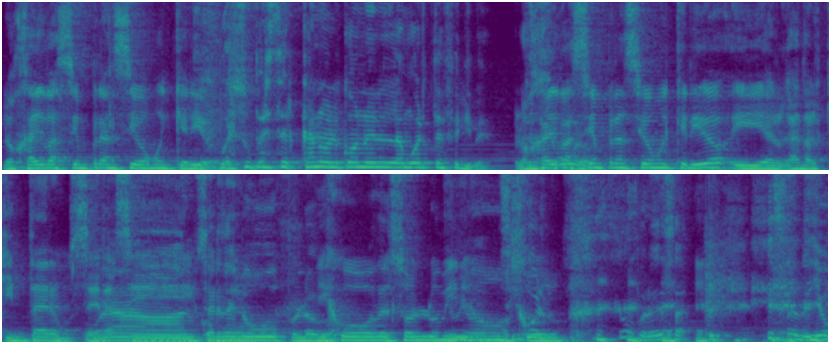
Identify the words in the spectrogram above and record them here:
los Jaivas siempre han sido muy Y queridos. fue súper cercano el- con la muerte de Felipe. Los Jaivas siempre han sido muy queridos y el Gato Alquinta era un ser así. un ser de luz, por loco. Hijo del sol luminoso. Sí. No, pero esa, esa de yo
